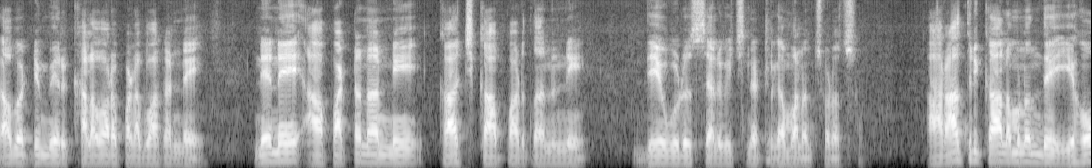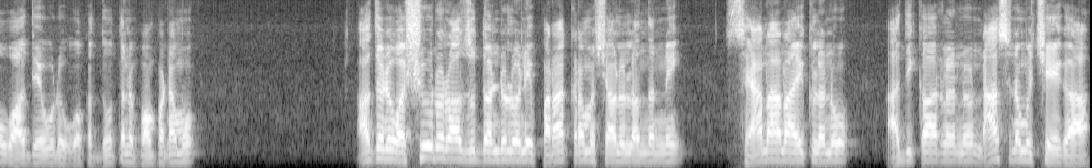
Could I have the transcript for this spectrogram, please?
కాబట్టి మీరు కలవరపడబాకండి. నేనే ఆ పట్టణాన్ని కాచి కాపాడుతానని దేవుడు సెలవిచ్చినట్లుగా మనం చూడొచ్చు. ఆ రాత్రి కాలమునందే యహోవా దేవుడు ఒక దూతను పంపడము అతడు అశూరరాజు దండులోని పరాక్రమశాలులందరినీ సేనా నాయకులను అధికారులను నాశనము చేయగా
